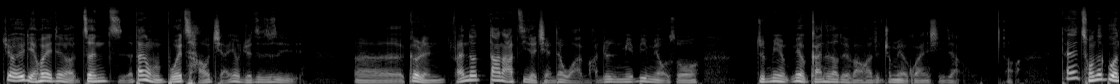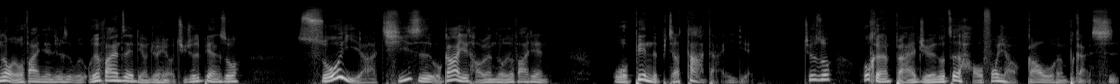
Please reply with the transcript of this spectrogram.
就有一点会这个争执。但是我们不会吵起来，因为我觉得这就是呃个人，反正都大拿自己的钱在玩嘛，就是没并没有说就没有没有干涉到对方的话，就就没有关系这样子。好，但是从这过程中，我会发现一件，就是我我就发现这一点，我觉得很有趣，就是变成说，所以啊，其实我刚刚一起讨论之后，我就发现我变得比较大胆一点，就是说我可能本来觉得说这个好风险好高，我可能不敢试。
